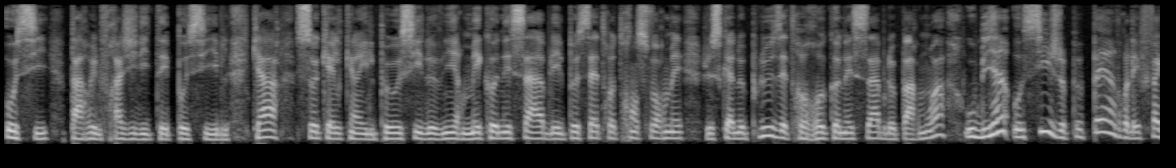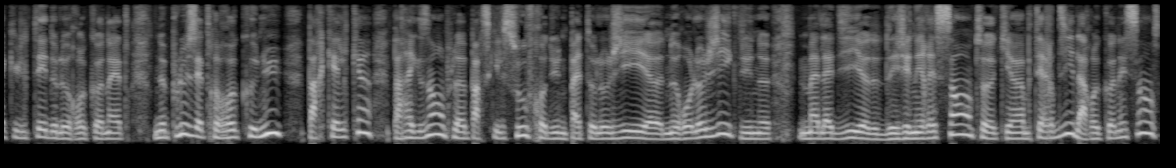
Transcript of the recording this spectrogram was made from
aussi par une fragilité possible. Car ce quelqu'un, il peut aussi devenir méconnaissable, il peut s'être transformé jusqu'à ne plus être reconnaissable par moi, ou bien aussi je peux perdre les facultés de le reconnaître, ne plus être reconnu par quelqu'un, par exemple parce qu'il souffre d'une pathologie euh, neurologique, d'une maladie euh, dégénérescente qui interdit la reconnaissance,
